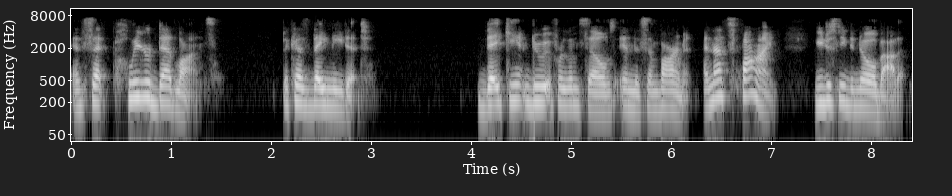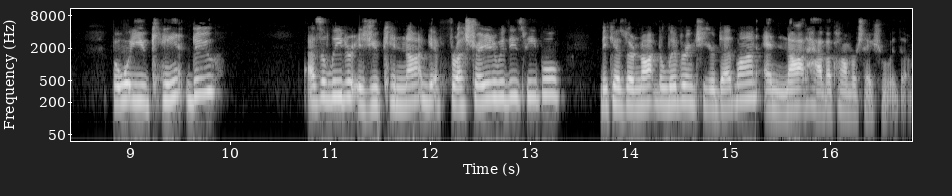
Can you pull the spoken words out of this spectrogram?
and set clear deadlines because they need it. They can't do it for themselves in this environment, and that's fine. You just need to know about it. But what you can't do as a leader is you cannot get frustrated with these people because they're not delivering to your deadline and not have a conversation with them.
